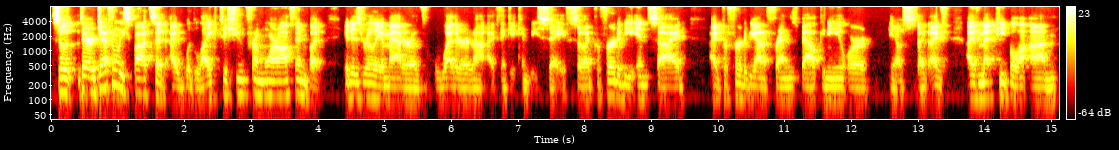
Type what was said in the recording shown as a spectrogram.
So there are definitely spots that I would like to shoot from more often, but it is really a matter of whether or not I think it can be safe. So I'd prefer to be inside. I'd prefer to be on a friend's balcony or, you know, I've, I've met people on,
